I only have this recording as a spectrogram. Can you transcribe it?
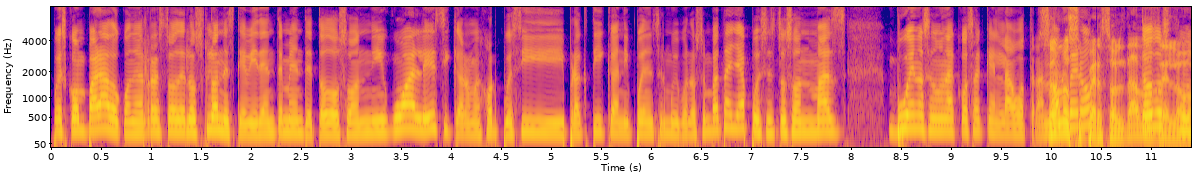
pues comparado con el resto de los clones, que evidentemente todos son iguales y que a lo mejor pues sí practican y pueden ser muy buenos en batalla, pues estos son más buenos en una cosa que en la otra, ¿no? Son los Pero super soldados de los, de los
